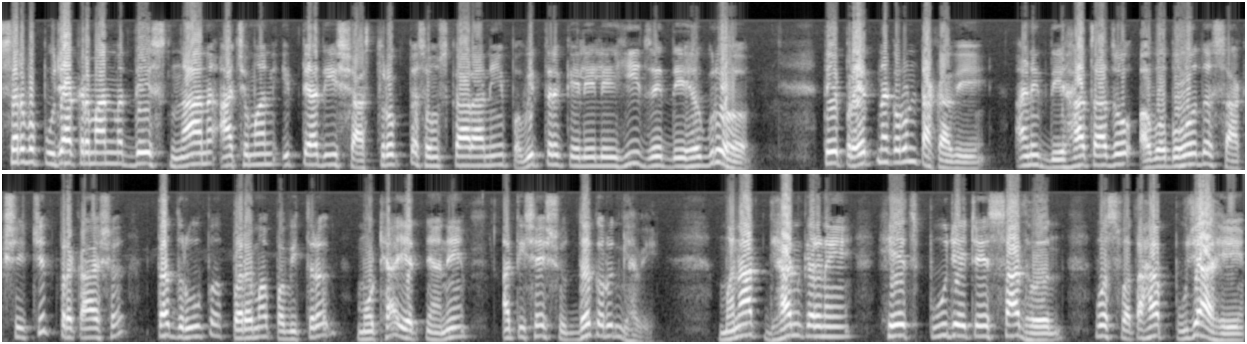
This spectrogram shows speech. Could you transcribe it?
सर्व पूजाक्रमांमध्ये स्नान आचमन इत्यादी शास्त्रोक्त संस्काराने पवित्र केलेलेही जे देहगृह ते प्रयत्न करून टाकावे आणि देहाचा जो अवबोध साक्षीचित प्रकाश तद्रूप परम पवित्र मोठ्या यज्ञाने अतिशय शुद्ध करून घ्यावे. मनात ध्यान करणे हेच पूजेचे साधन व स्वतः पूजा आहे.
